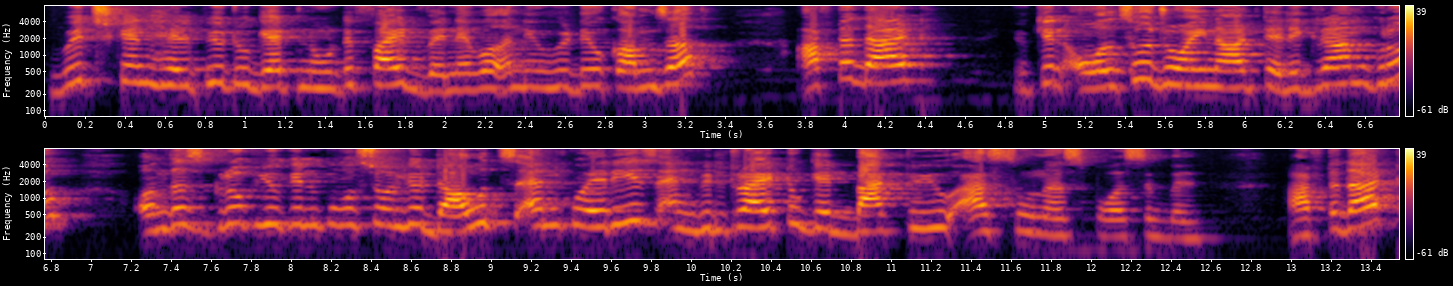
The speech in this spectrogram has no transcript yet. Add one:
which can help you to get notified whenever a new video comes up. After that, you can also join our telegram group on this group, you can post all your doubts and queries and we'll try to get back to you as soon as possible. After that,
